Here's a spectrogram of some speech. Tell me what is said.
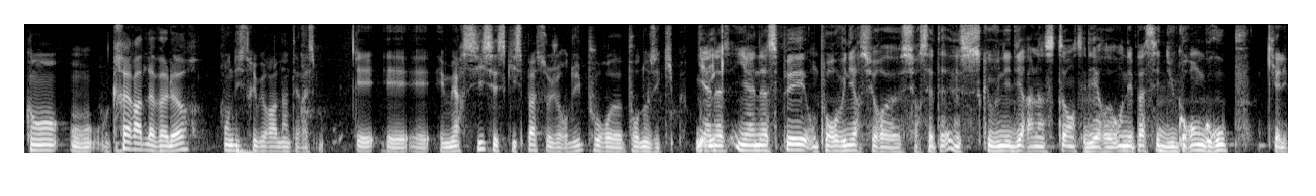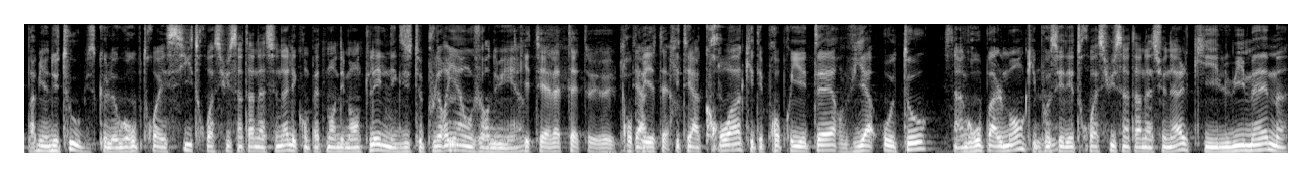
quand on, on créera de la valeur, on distribuera de l'intéressement. Et, et- et- et merci, c'est ce qui se passe aujourd'hui pour, euh, pour nos équipes. Il y, a un, as- il y a un aspect, on peut revenir sur, euh, sur cette- ce que vous venez de dire à l'instant, c'est-à-dire euh, on est passé du grand groupe qui allait pas bien du tout, puisque le groupe 3SI, 3 Suisse International, est complètement démantelé, il n'existe plus rien aujourd'hui. hein. Qui était à la tête, euh, Qui était à- propriétaire. Qui était à Croix, qui était propriétaire via Auto. C'est un groupe allemand qui possédait trois Suisses internationales, qui lui-même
